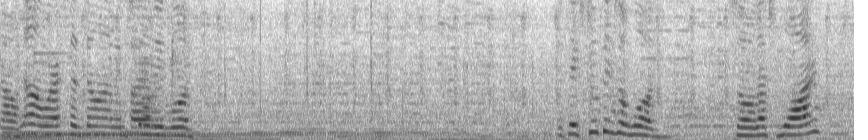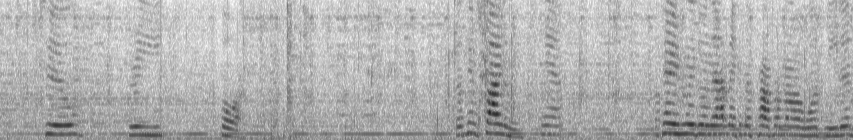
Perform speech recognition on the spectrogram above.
No. No, we're still don't have We any still need wood. It takes two things of wood So that's one, two, three, four. That seems fine to me. Yeah. Occasionally doing that, making the proper amount of wood needed.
